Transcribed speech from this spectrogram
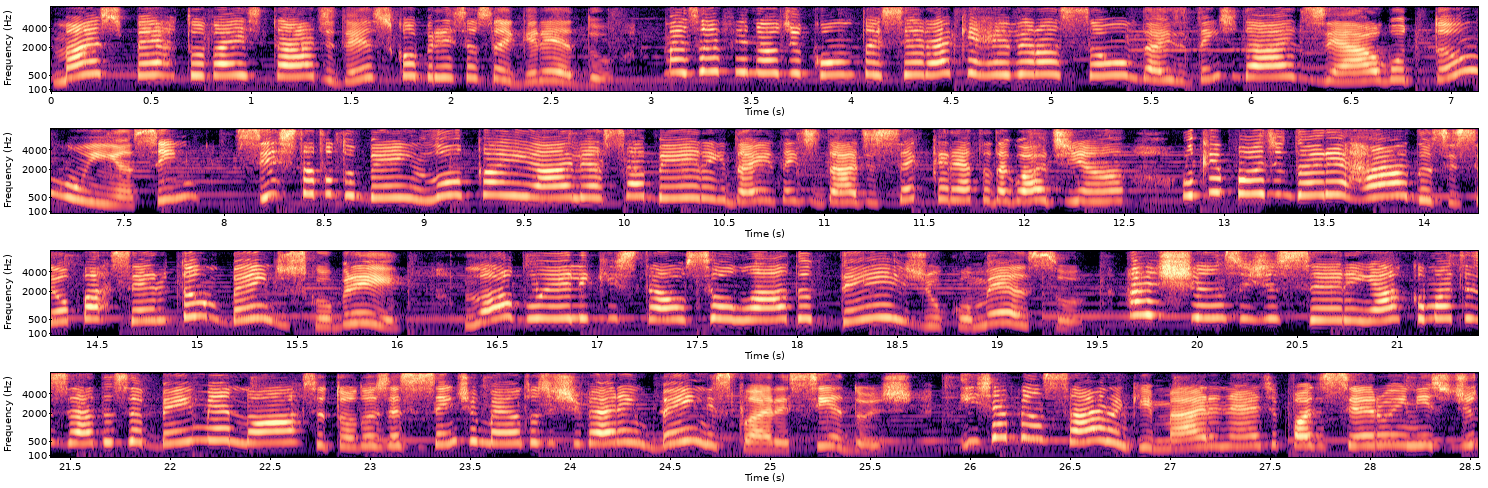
mais perto vai estar de descobrir seu segredo. Mas afinal de contas, será que a revelação das identidades é algo tão ruim assim? Se está tudo bem Luca e Alia saberem da identidade secreta da guardiã, o que pode dar errado se seu parceiro também descobrir? Logo ele que está ao seu lado desde o começo. As chances de serem acomatizados é bem menor se todos esses sentimentos estiverem bem esclarecidos. E já pensaram que Marinette pode ser o início de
